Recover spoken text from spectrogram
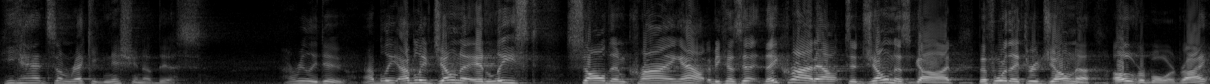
he had some recognition of this. I really do. I believe, I believe Jonah at least saw them crying out because they cried out to Jonah's God before they threw Jonah overboard, right?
